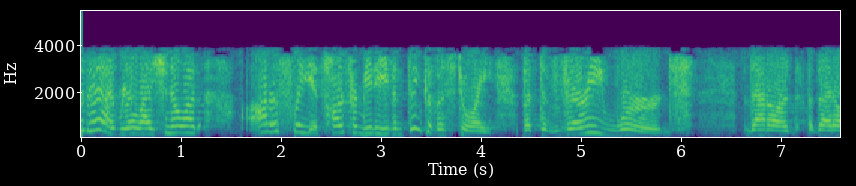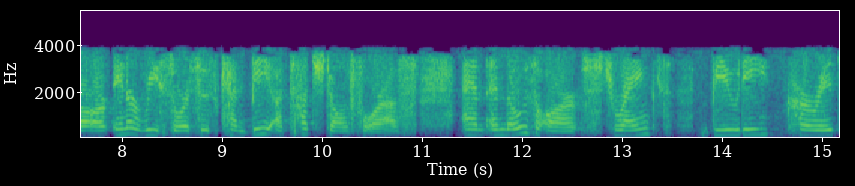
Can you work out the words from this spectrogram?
today I realized, you know what? Honestly, it's hard for me to even think of a story, but the very words that are that are our inner resources can be a touchstone for us. And and those are strength beauty courage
